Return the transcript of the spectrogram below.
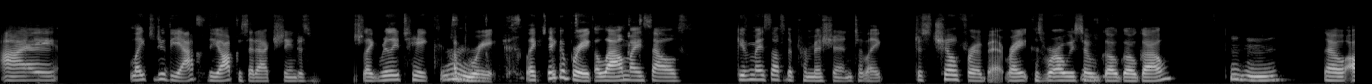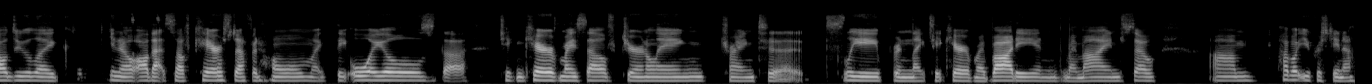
I like to do the app the opposite actually, and just like really take mm. a break, like take a break, allow myself, give myself the permission to like just chill for a bit, right? Because we're always so mm-hmm. go go go. Mm-hmm. So I'll do like you know all that self care stuff at home, like the oils, the taking care of myself, journaling, trying to sleep and like take care of my body and my mind. So, um, how about you, Christina?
